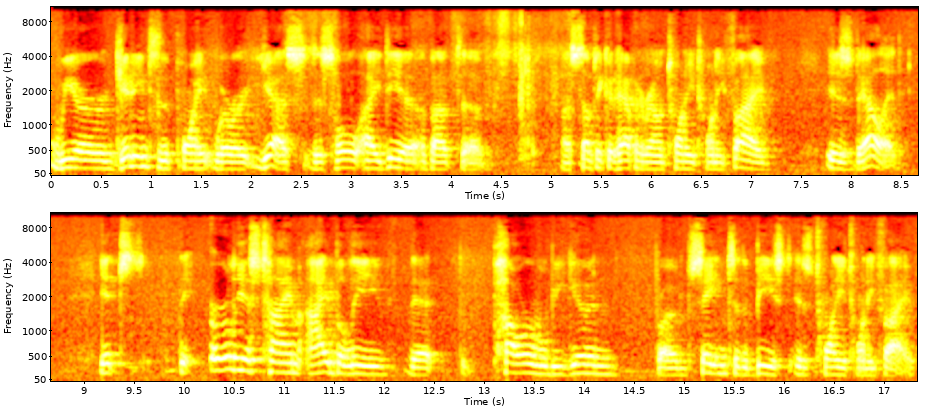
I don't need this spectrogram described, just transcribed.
we are getting to the point where, yes, this whole idea about uh, uh, something could happen around 2025 is valid. It's the earliest time I believe that the power will be given from Satan to the beast is 2025.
